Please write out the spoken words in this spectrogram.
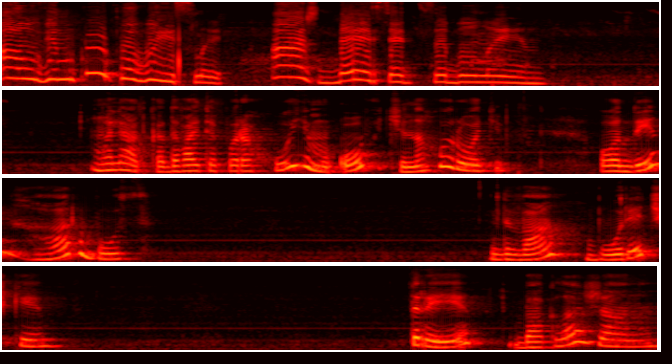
а у вінку повисли аж десять цибулин. Малятка, давайте порахуємо овочі на городі. Один гарбуз. Два бурячки. Три баклажана.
